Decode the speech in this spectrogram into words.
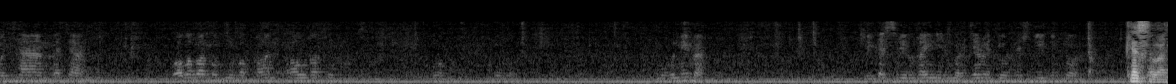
متهامتان وضبط ابن بطال روضة مغنمة بكسر الغين المعجمة وتشديد النون كسر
